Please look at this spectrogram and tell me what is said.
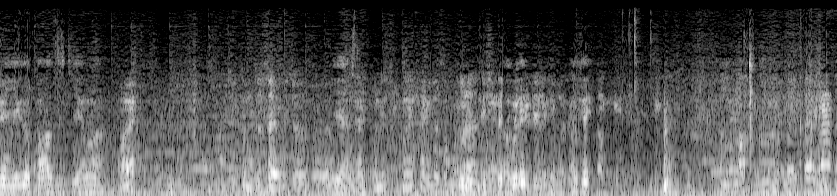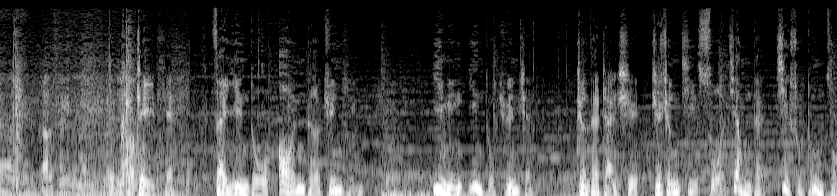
是一个八字节嘛？哎，就跟这才就是说，也是管理管理团一个什么？OK OK。这一天，在印度奥恩德军营，一名印度军人正在展示直升机索降的技术动作，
